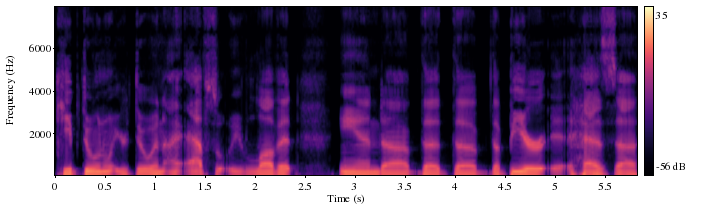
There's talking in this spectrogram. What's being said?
keep doing what you're doing. I absolutely love it, and uh, the the the beer has uh,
